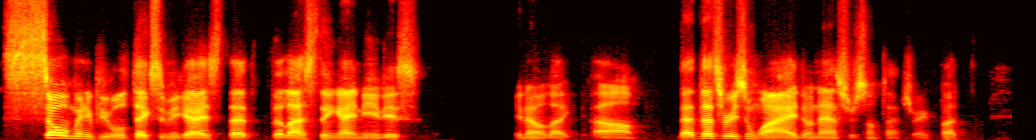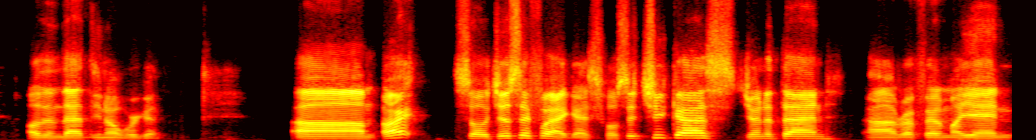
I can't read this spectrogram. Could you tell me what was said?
so many people texting me, guys, that the last thing I need is, you know, like um that that's the reason why I don't answer sometimes, right? But other than that, you know, we're good. Um, all right. So just FYI, guys, Jose Chicas, Jonathan, uh, Rafael Mayen,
